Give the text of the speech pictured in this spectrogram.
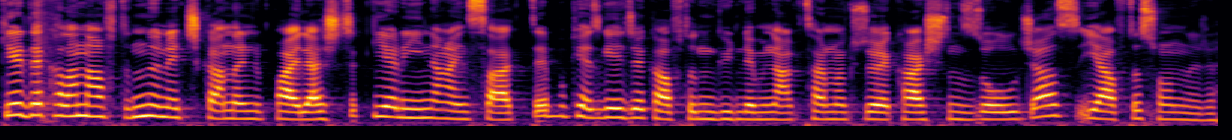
Geride kalan haftanın öne çıkanlarını paylaştık. Yarın yine aynı saatte bu kez gelecek haftanın gündemini aktarmak üzere karşınızda olacağız. İyi hafta sonları.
